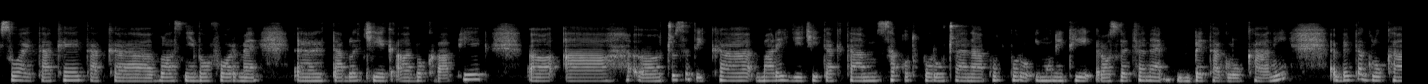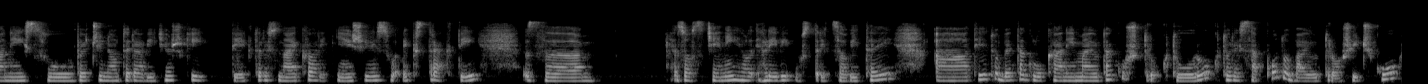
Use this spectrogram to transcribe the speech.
sú aj také, tak e, vlastne vo forme e, tabletiek alebo kvapiek. E, a čo sa týka malých detí, tak tam sa odporúča na podporu imunity rozvetvené beta-glukány. Beta-glukány sú väčšinou teda výťažky tie, ktoré sú najkvalitnejšie, sú extrakty z zo steny hlivy ústricovitej a tieto beta-glukány majú takú štruktúru, ktoré sa podobajú trošičku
